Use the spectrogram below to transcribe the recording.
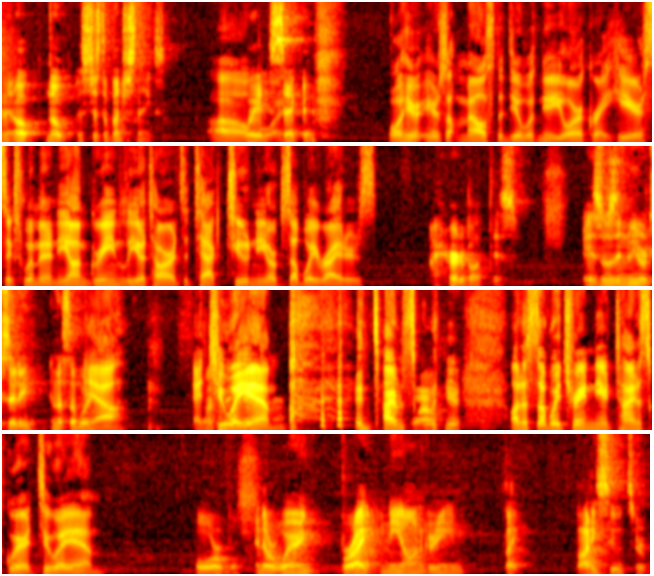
then, oh nope, it's just a bunch of snakes. Oh, Wait boy. a second. Well, here, here's something else to deal with New York right here. Six women in neon green leotards attacked two New York subway riders. I heard about this. This was in New York City in the subway. Yeah. At What 2 a.m. in Times Square, Wow. on a subway train near Times Square at 2 a.m. horrible. And they were wearing bright neon green like bodysuits or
